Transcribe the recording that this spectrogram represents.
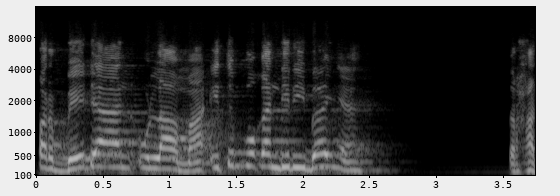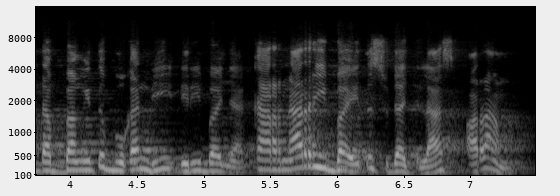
perbedaan ulama itu bukan di ribanya. Terhadap bank itu bukan di, di ribanya. Karena riba itu sudah jelas haram.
